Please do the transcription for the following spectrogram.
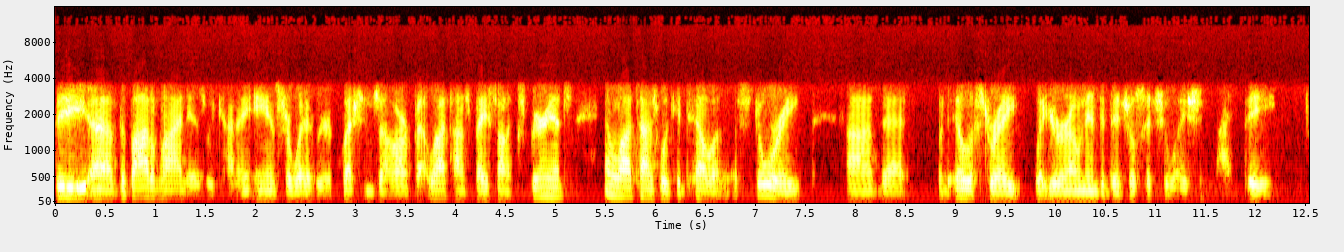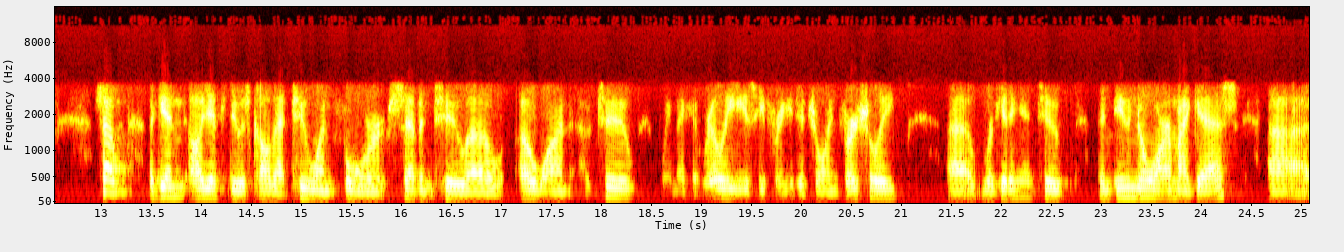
the uh, the bottom line is we kind of answer whatever your questions are, but a lot of times based on experience, and a lot of times we could tell a, a story uh, that would illustrate what your own individual situation might be. So again, all you have to do is call that 214-720-0102. We make it really easy for you to join virtually. Uh, we're getting into the new norm, I guess, uh,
